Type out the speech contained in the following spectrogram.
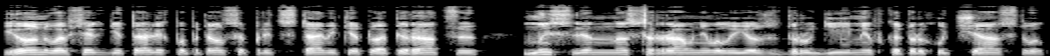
и он во всех деталях попытался представить эту операцию, мысленно сравнивал ее с другими, в которых участвовал.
